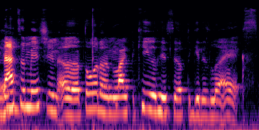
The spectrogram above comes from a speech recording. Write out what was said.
Not to mention, uh, Thor done like to kill himself to get his little axe.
